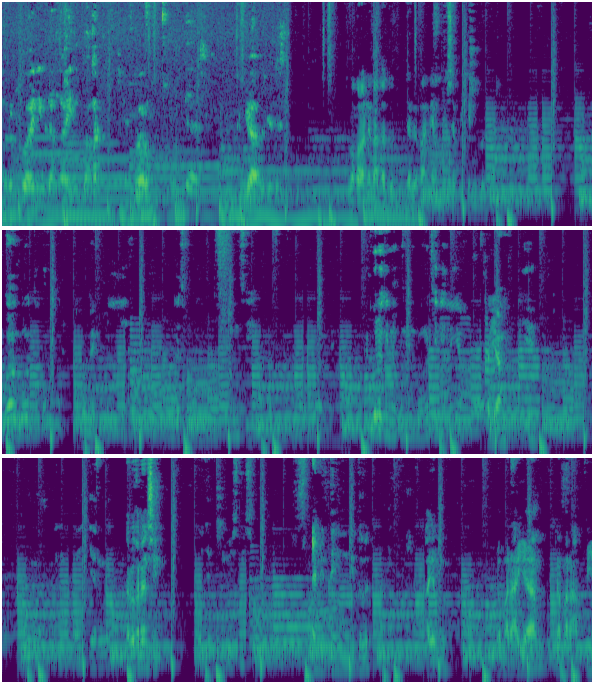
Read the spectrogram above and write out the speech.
menurut gue ini udah nggak ini banget, ya gue udah tinggal gitu cuma kalau ada kata tuh dagangan yang bisa bikin lu gue gue tekun tekunin. Iya, semua tekunin sih. Tapi gue lagi nekunin banget sih nih ayam. ayam. Iya. Belajar tapi keren sih belajar berbisnis. editing gitu loh ayam lu gambar ayam gambar api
